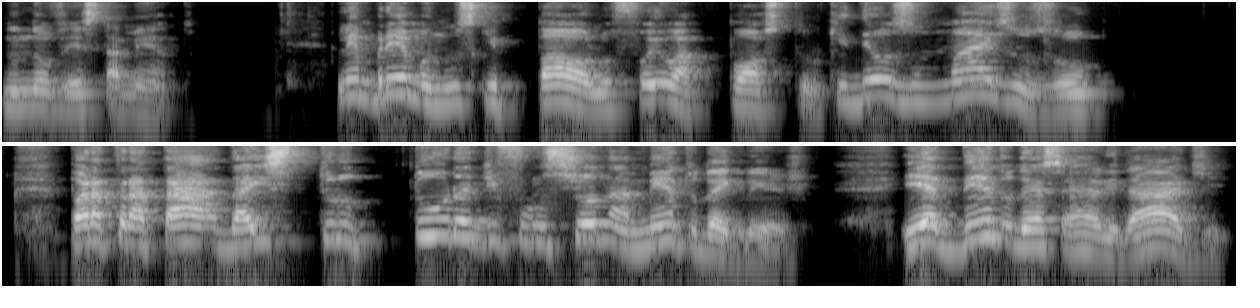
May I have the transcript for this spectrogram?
no Novo Testamento. Lembremos-nos que Paulo foi o apóstolo que Deus mais usou para tratar da estrutura de funcionamento da igreja. E é dentro dessa realidade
